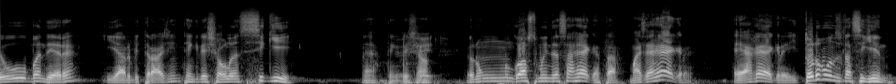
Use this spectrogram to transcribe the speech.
o Bandeira e a arbitragem tem que deixar o lance seguir. Né? Tem que deixar. Eu não, não gosto muito dessa regra, tá? Mas é regra. É a regra. E todo mundo tá seguindo.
